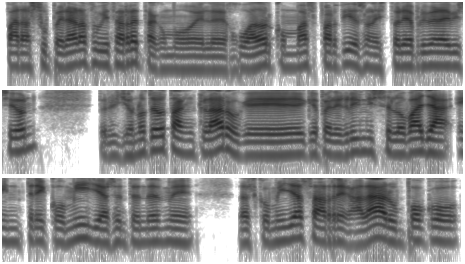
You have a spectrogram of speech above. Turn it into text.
para superar a Zubizarreta como el eh, jugador con más partidos en la historia de Primera División. Pero yo no tengo tan claro que, que Pellegrini se lo vaya, entre comillas, entendedme las comillas, a regalar un poco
